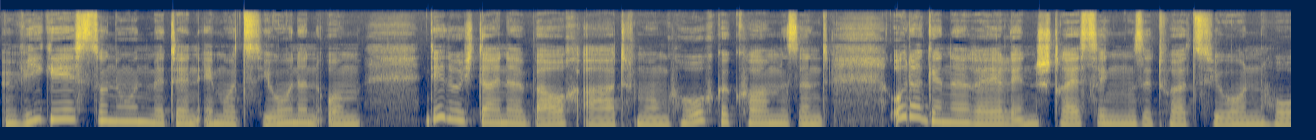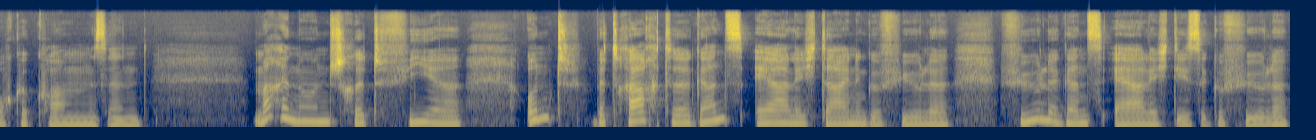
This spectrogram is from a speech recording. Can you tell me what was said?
Wie gehst du nun mit den Emotionen um, die durch deine Bauchatmung hochgekommen sind oder generell in stressigen Situationen hochgekommen sind? Mache nun Schritt 4 und betrachte ganz ehrlich deine Gefühle, fühle ganz ehrlich diese Gefühle.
